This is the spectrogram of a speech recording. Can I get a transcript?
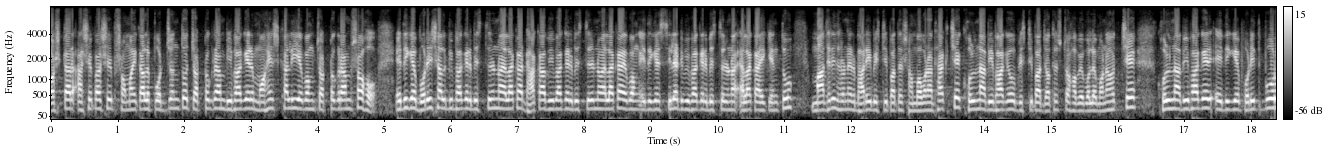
দশটার আশেপাশে সময়কাল পর্যন্ত চট্টগ্রাম বিভাগের মহেশখালী এবং চট্টগ্রাম সহ এদিকে বরিশাল বিভাগের বিস্তীর্ণ এলাকা, ঢাকা বিভাগের বিস্তীর্ণ এলাকা এবং এদিকে সিলেট বিভাগের বিস্তীর্ণ এলাকায় কিন্তু মাঝারি ধরনের ভারী বৃষ্টিপাতের সম্ভাবনা থাকছে। খুলনা বিভাগেও বৃষ্টিপাত যথেষ্ট হবে বলে মনে হচ্ছে। খুলনা বিভাগের এদিকে ফরিদপুর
